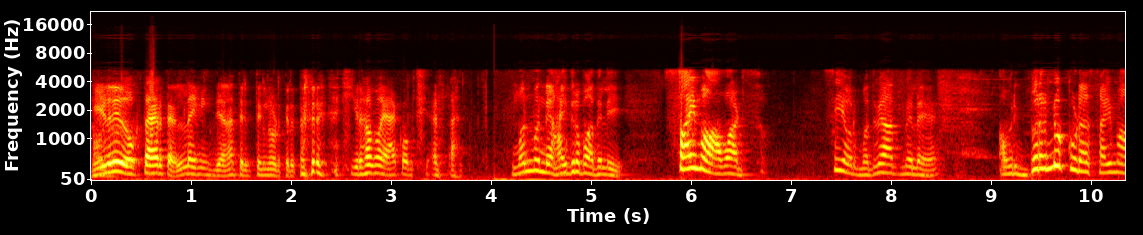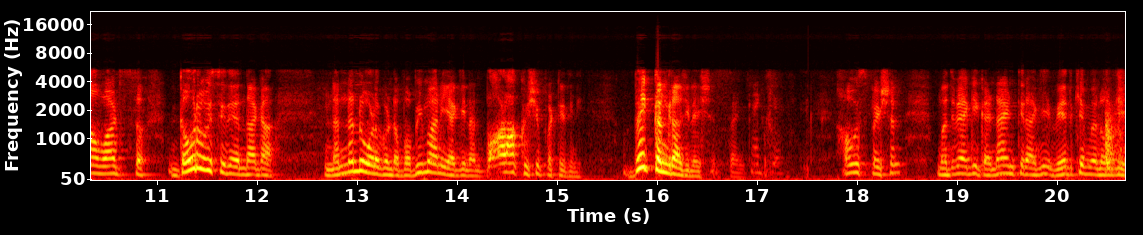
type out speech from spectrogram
ಇಳಿದು ಹೋಗ್ತಾ ಇರ್ತಾರೆ. ಎಲ್ಲ ಹಿಂಗೆ ಜನ ತಿರ್ಗ್ ನೋಡ್ತಿರ್ತಾರೆ. ಹೀರಾಮ ಯಾಕೆ ಹೋಗ್ತೀಯ ಅಂತ. ಮೊನ್ನೆ ಹೈದರಾಬಾದಲ್ಲಿ ಸೈಮಾ ಅವಾರ್ಡ್ಸ್. ಸಿ ಅವ್ರ ಮದುವೆ ಆದ್ಮೇಲೆ ಅವರಿಬ್ಬರನ್ನೂ ಕೂಡ ಸೈಮಾ ಅವಾರ್ಡ್ಸ್ ಗೌರವಿಸಿದೆ ಅಂದಾಗ ನನ್ನನ್ನು ಒಳಗೊಂಡ ಒಬ್ಬ ಅಭಿಮಾನಿಯಾಗಿ ನಾನು ಬಹಳ ಖುಷಿ ಪಟ್ಟಿದ್ದೀನಿ big congratulation thank you how special ಮದುವೆಯಾಗಿ ಗಂಡ ಹೆಂಡ್ತಿರಾಗಿ ವೇದಿಕೆ ಮೇಲೆ ಹೋಗಿ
